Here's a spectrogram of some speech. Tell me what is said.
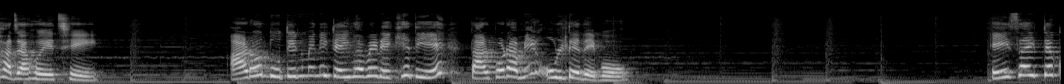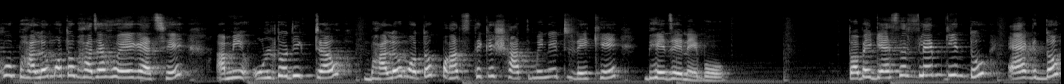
ভাজা হয়েছে। আরও দু তিন মিনিট এইভাবে রেখে দিয়ে তারপর আমি উল্টে দেব। এই সাইডটা খুব ভালো মতো ভাজা হয়ে গেছে। আমি উল্টো দিকটাও ভালো মতো পাঁচ থেকে সাত মিনিট রেখে ভেজে নেব। তবে গ্যাসের ফ্লেম কিন্তু একদম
